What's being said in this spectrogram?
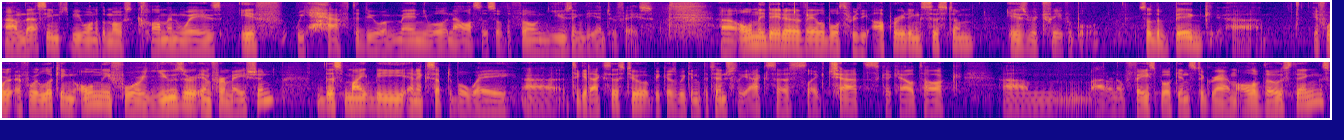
Um, that seems to be one of the most common ways if we have to do a manual analysis of the phone using the interface. Uh, only data available through the operating system is retrievable. So the big uh, if we're, if we're looking only for user information, this might be an acceptable way uh, to get access to it because we can potentially access like chats, KakaoTalk, um, I don't know, Facebook, Instagram, all of those things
